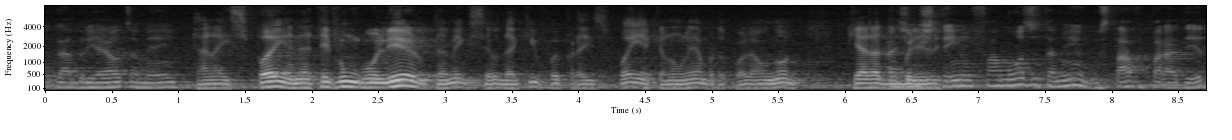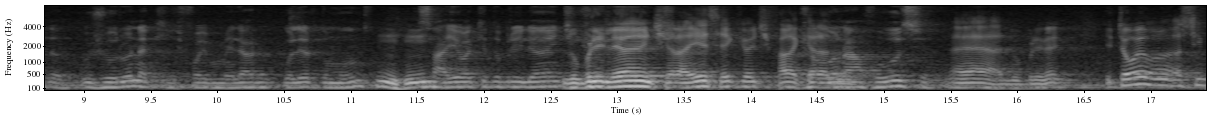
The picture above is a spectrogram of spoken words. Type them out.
O Gabriel também. está na Espanha, né? Teve um goleiro também que saiu daqui, foi para a Espanha, que eu não lembro qual é o nome, que era do A gente Brilhante. tem um famoso também, o Gustavo Paradeda, o Juruna, que foi o melhor goleiro do mundo. Uhum. Saiu aqui do Brilhante. Do Brilhante, era esse aí que eu te falar que era Jogou do, na Rússia. É, do Brilhante. Então, assim,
